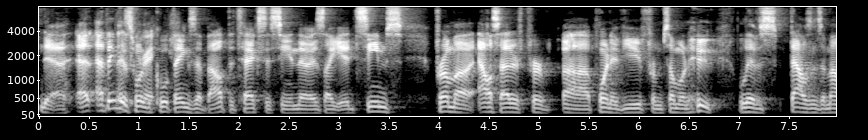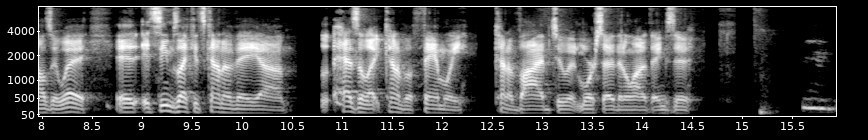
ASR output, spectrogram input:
Yeah, I, I think that's, that's one great. of the cool things about the Texas scene, though, is like it seems from an outsider's per, uh, point of view, from someone who lives thousands of miles away, it, it seems like it's kind of a uh, has a like kind of a family kind of vibe to it more so than a lot of things do. Mm-hmm.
